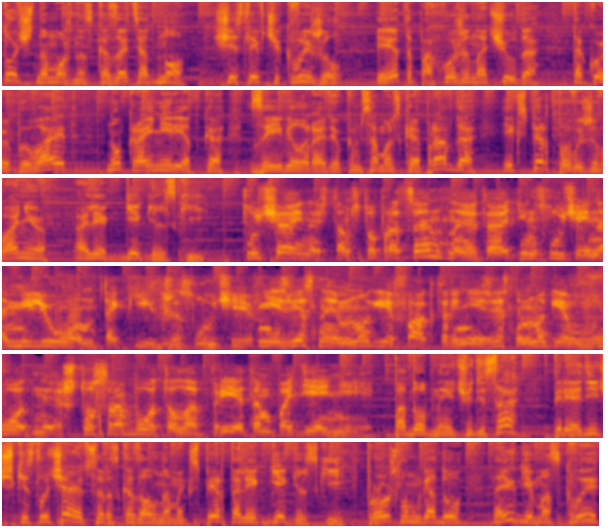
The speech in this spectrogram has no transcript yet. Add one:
Точно можно сказать одно – счастливчик выжил. И это похоже на чудо. Такое бывает, но крайне редко, заявил радио «Комсомольская правда» эксперт по выживанию Олег Гегельский случайность там стопроцентная, это один случай на миллион таких же случаев. Неизвестны многие факторы, неизвестны многие вводные, что сработало при этом падении. Подобные чудеса периодически случаются, рассказал нам эксперт Олег Гегельский. В прошлом году на юге Москвы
